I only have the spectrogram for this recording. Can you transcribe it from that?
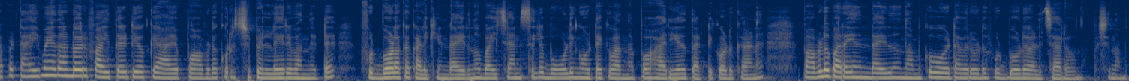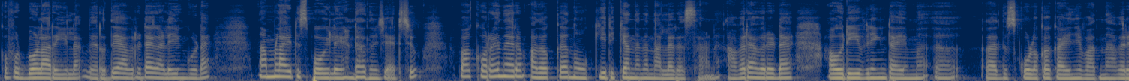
അപ്പോൾ ടൈം ഏതാണ്ട് ഒരു ഫൈവ് തേർട്ടി ഒക്കെ ആയപ്പോൾ അവിടെ കുറച്ച് പിള്ളേർ വന്നിട്ട് ഫുട്ബോളൊക്കെ കളിക്കുന്നുണ്ടായിരുന്നു ബൈ ചാൻസിൽ ബോളിംഗ് ഓട്ടേക്ക് വന്നപ്പോൾ ഹരി അത് തട്ടിക്കൊടുക്കുകയാണ് അപ്പോൾ അവൾ പറയുന്നുണ്ടായിരുന്നു നമുക്ക് പോയിട്ട് അവരോട് ഫുട്ബോൾ കളിച്ചാലോ എന്ന്. പക്ഷെ നമുക്ക് ഫുട്ബോൾ അറിയില്ല. വെറുതെ അവരുടെ കളിയും കൂടെ നമ്മളായിട്ട് സ്പോയിൽ ചെയ്യേണ്ടതെന്ന് വിചാരിച്ചു. അപ്പോൾ ആ കുറേ നേരം അതൊക്കെ നോക്കിയിരിക്കാൻ തന്നെ നല്ല രസമാണ് അവരവരുടെ ആ ഒരു ഈവനിങ് ടൈം അതായത് സ്കൂളൊക്കെ കഴിഞ്ഞ് വന്ന് അവർ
